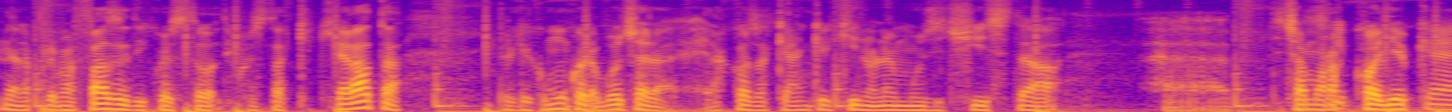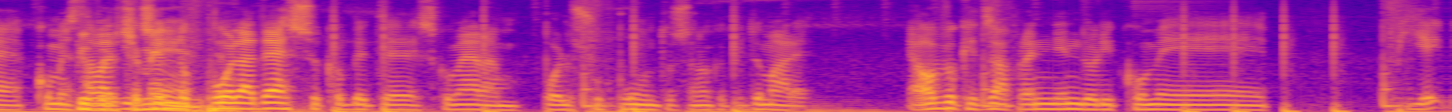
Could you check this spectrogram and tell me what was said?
nella prima fase di, questo- di questa chiacchierata, perché comunque la voce è la cosa che anche chi non è musicista, eh, diciamo, Sì, raccoglie perché, come stava dicendo. Paul adesso, che secondo me era un po' il suo punto, se non ho capito male. È ovvio che già prendendoli come P-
